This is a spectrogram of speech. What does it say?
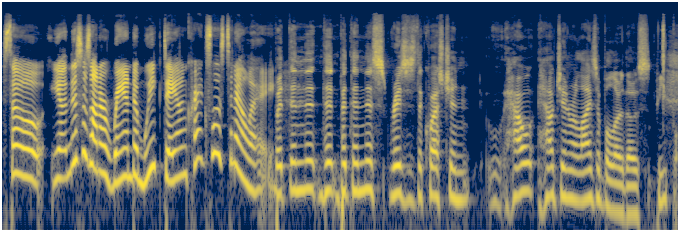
So, you know, and this is on a random weekday on Craigslist in LA. But then, the, the, but then this raises the question: how how generalizable are those people?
